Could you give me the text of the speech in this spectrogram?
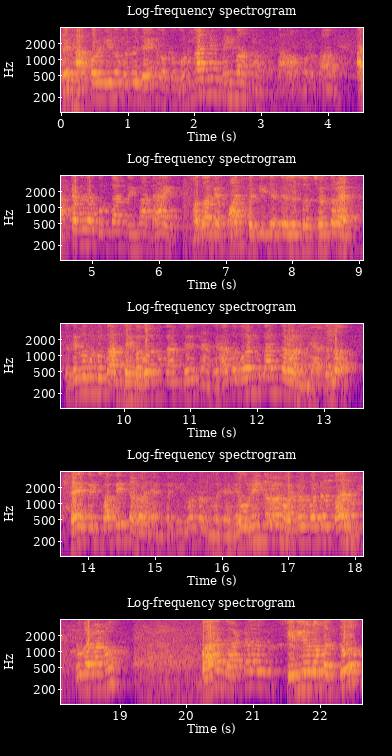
ઠાકોરજી નું બધું જઈને વખત ગુણગાન ને મહિમા ગાવાના ગાવા મોડો ગાવા આટલા બધા ગુણગાન મહિમા ગાય અથવા કે પાંચ પચીસ જણ જો સત્સંગ કરાય તો કેટલું મોટું કામ થાય ભગવાનનું કામ થયું કે ના થયું આ ભગવાનનું કામ કરવાનું છે આ તો લો પીને શોપિંગ કરવા જાય પછી હોટલમાં જાય એવું નહીં કરવાનું, હોટલ બોટલ બંધ. શું કરવાનું? બંધ. હોટલ સિરિયલો બધું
